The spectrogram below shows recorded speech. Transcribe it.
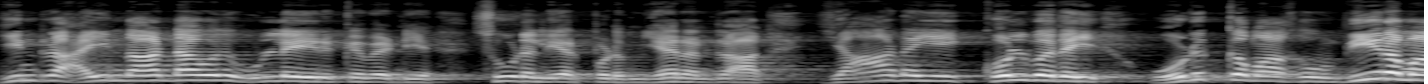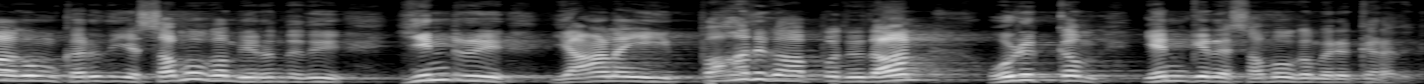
இன்று ஐந்தாண்டாவது உள்ளே இருக்க வேண்டிய சூழல் ஏற்படும். ஏனென்றால் யானையை கொல்வதை ஒழுக்கமாகவும் வீரமாகவும் கருதிய சமூகம் இருந்தது. இன்று யானையை பாதுகாப்பதுதான் ஒழுக்கம் என்கிற சமூகம் இருக்கிறது.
